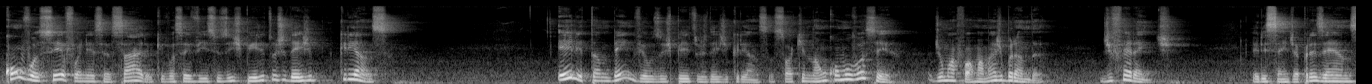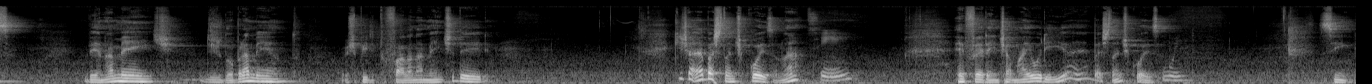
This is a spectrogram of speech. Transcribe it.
Com você foi necessário que você visse os espíritos desde criança. Ele também vê os espíritos desde criança, só que não como você, de uma forma mais branda, diferente. Ele sente a presença, vê na mente, desdobramento, o espírito fala na mente dele. Que já é bastante coisa, não é? Sim. Referente à maioria, é bastante coisa. Muito. Sim.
